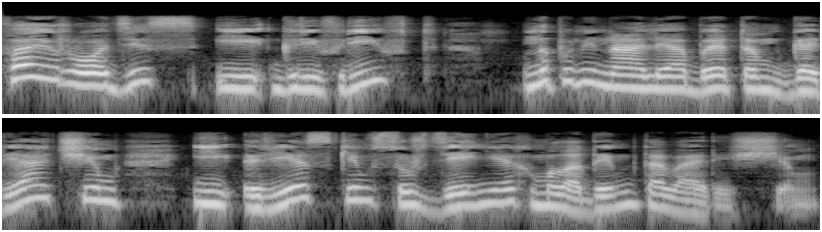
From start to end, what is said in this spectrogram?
Файродис и Грифрифт напоминали об этом горячим и резким в суждениях молодым товарищам.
